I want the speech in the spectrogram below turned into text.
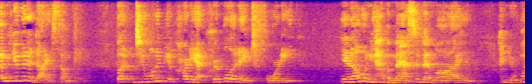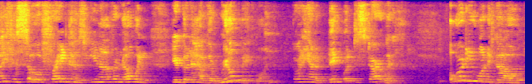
I mean, you're going to die of something. But do you want to be a cardiac cripple at age 40? You know, when you have a massive MI and, and your wife is so afraid because you never know when you're going to have the real big one. You already had a big one to start with. Or do you want to go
